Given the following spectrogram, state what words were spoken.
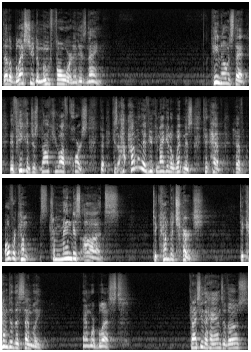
that'll bless you to move forward in his name. He knows that if he can just knock you off course, because how many of you can I get a witness to have, have overcome tremendous odds to come to church to come to the assembly, and we're blessed. Can I see the hands of those?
